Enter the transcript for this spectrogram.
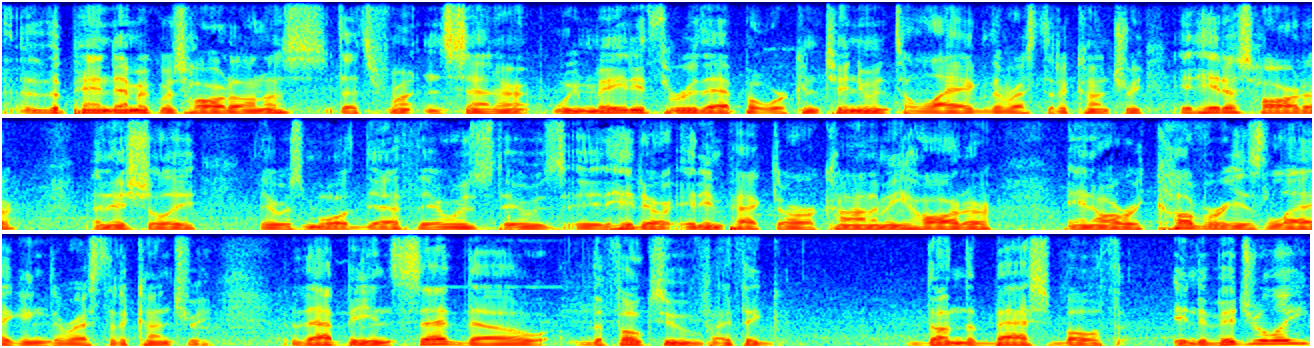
The pandemic was hard on us. That's front and center. We made it through that, but we're continuing to lag the rest of the country. It hit us harder initially. There was more death. There was there was it hit our it impacted our economy harder, and our recovery is lagging the rest of the country. That being said, though, the folks who've I think done the best both individually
